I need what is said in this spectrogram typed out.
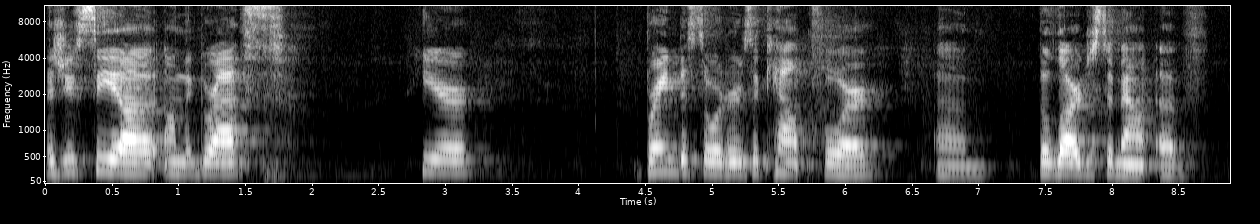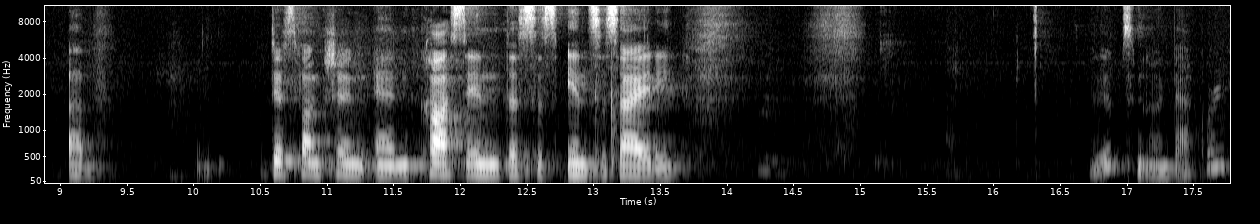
As you see uh, on the graph here, brain disorders account for um, the largest amount of, of dysfunction and cost in, the, in society. Oops, I'm going backwards.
